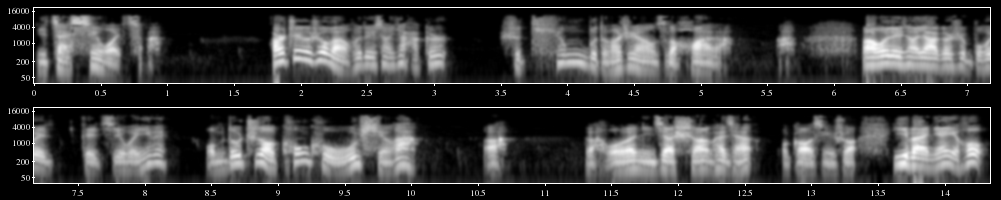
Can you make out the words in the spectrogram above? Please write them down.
你再信我一次吧。”而这个时候，挽回对象压根儿。是听不得这样子的话的啊！挽回对象压根是不会给机会，因为我们都知道空口无凭啊啊，对吧？我问你借十万块钱，我告诉你说一百年以后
